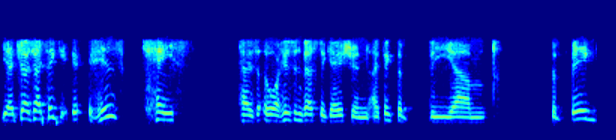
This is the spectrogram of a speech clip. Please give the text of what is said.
Yeah, Judge, I think his case has, or his investigation, I think the the um, the big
